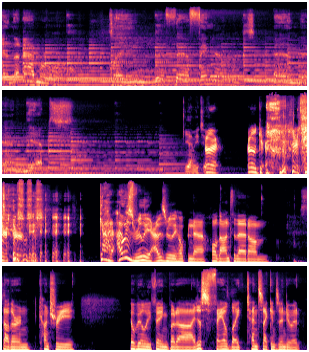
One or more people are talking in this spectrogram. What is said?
and the Admiral playing with their fingers and their nips. Yeah, me too. Uh, okay. God, I was really, I was really hoping to hold on to that um southern country hillbilly thing, but uh, I just failed like ten seconds into it.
